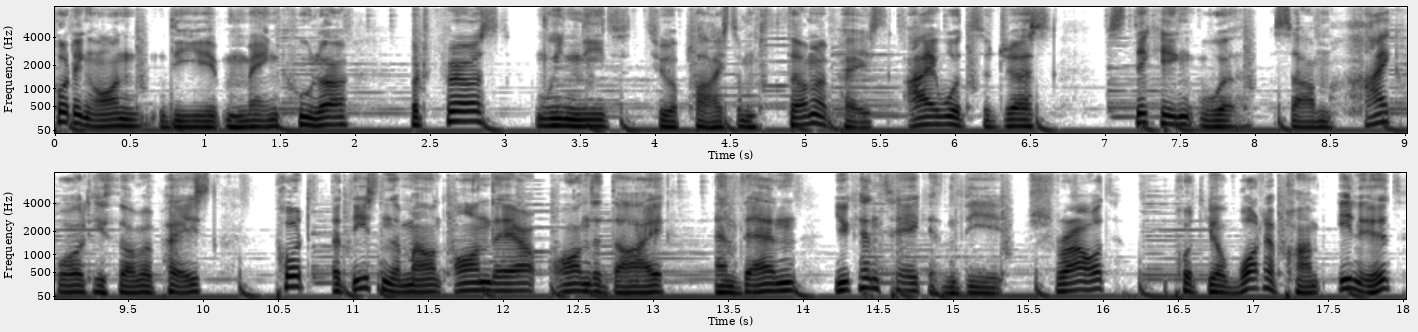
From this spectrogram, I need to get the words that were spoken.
putting on the main cooler. But first, we need to apply some thermal paste. I would suggest sticking with some high quality thermal paste. Put a decent amount on there on the die and then you can take the shroud, put your water pump in it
